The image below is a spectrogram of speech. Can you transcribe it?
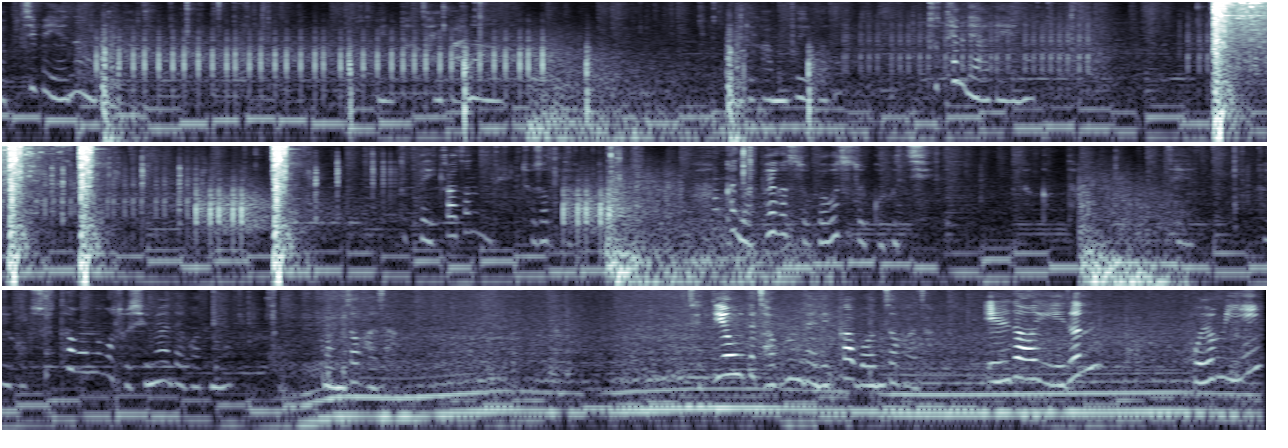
옆집에 얘는 어디 가지 멘타 잘 많아. 우리가 안 보이거든. 투템 내야 돼 얘는. 뚝배기 까졌는데 조졌다. 한 칸 옆에 거야 여기서 쏠 거야 그치? 아깝다. 제 아, 이거 수류탄 조심해야 되거든요. 먼저 가자. 제 뛰어올 때 잡으면 되니까 먼저 가자. 1 더하기 1은 고요미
